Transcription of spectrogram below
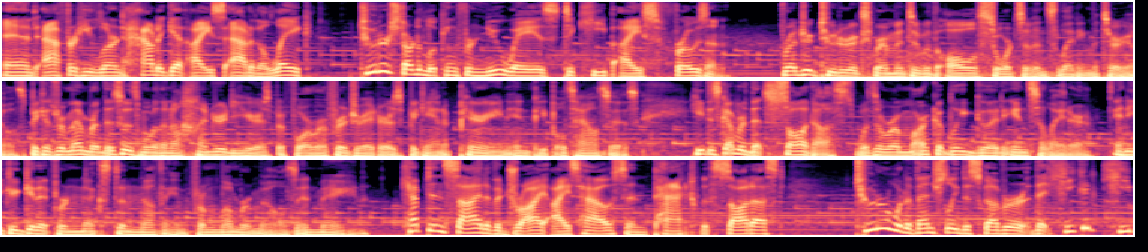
And after he learned how to get ice out of the lake, Tudor started looking for new ways to keep ice frozen. Frederick Tudor experimented with all sorts of insulating materials because remember, this was more than 100 years before refrigerators began appearing in people's houses. He discovered that sawdust was a remarkably good insulator, and he could get it for next to nothing from lumber mills in Maine. Kept inside of a dry ice house and packed with sawdust, Tudor would eventually discover that he could keep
